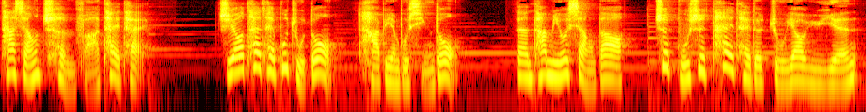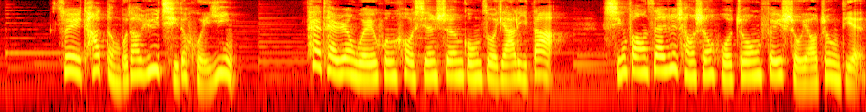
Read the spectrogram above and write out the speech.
他想惩罚太太。只要太太不主动，他便不行动。但他没有想到，这不是太太的主要语言。所以他等不到预期的回应。太太认为婚后先生工作压力大，行房在日常生活中非首要重点，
